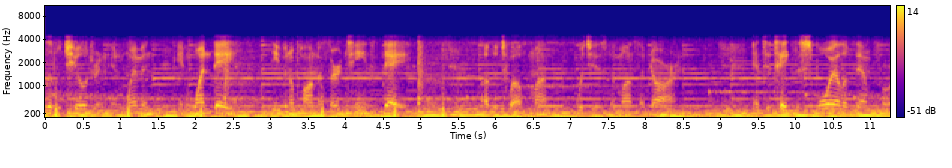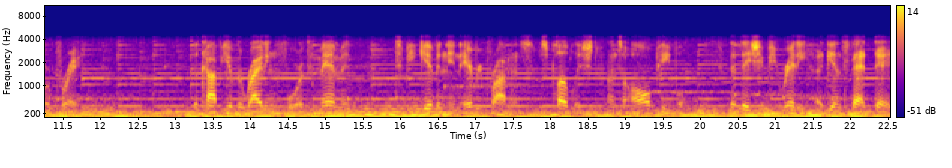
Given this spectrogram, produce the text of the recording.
little children and women, in one day, even upon the thirteenth day of the twelfth month, which is the month of Adar, and to take the spoil of them for a prey. The copy of the writing for a commandment be given in every province was published unto all people, that they should be ready against that day.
